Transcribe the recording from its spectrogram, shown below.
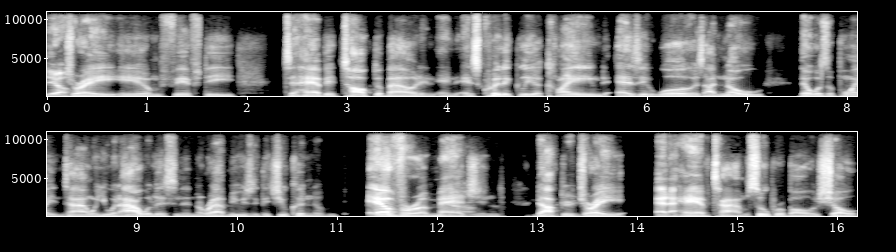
Yeah. Dre M50 to have it talked about and, and as critically acclaimed as it was. I know there was a point in time when you and I were listening to rap music that you couldn't have ever imagined Dr. Dre at a halftime Super Bowl show,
